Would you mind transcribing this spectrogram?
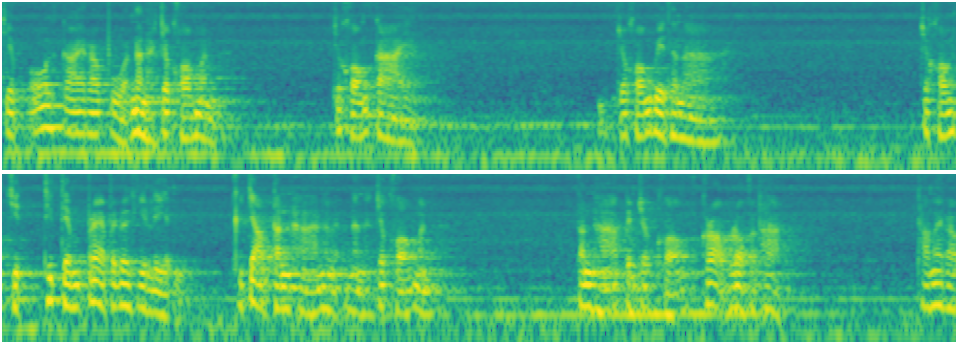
เจ็บ โอ้ยกายเราปวดนั่นน่ะ เจ้าของมัน เจ้าของกาย เจ้าของเวทนา เจ้าของจิตที่เต็มแปร่ไปด้วยกิเลสคือเจ้าตัณหานั่นแหละนั่นน่ะเจ้าของมัน ตัณหาเป็นเจ้าของครอบโลกธาตุทำให้เรา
